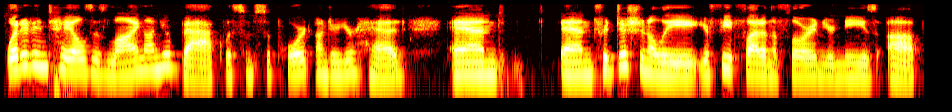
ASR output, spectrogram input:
what it entails is lying on your back with some support under your head and and traditionally your feet flat on the floor and your knees up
